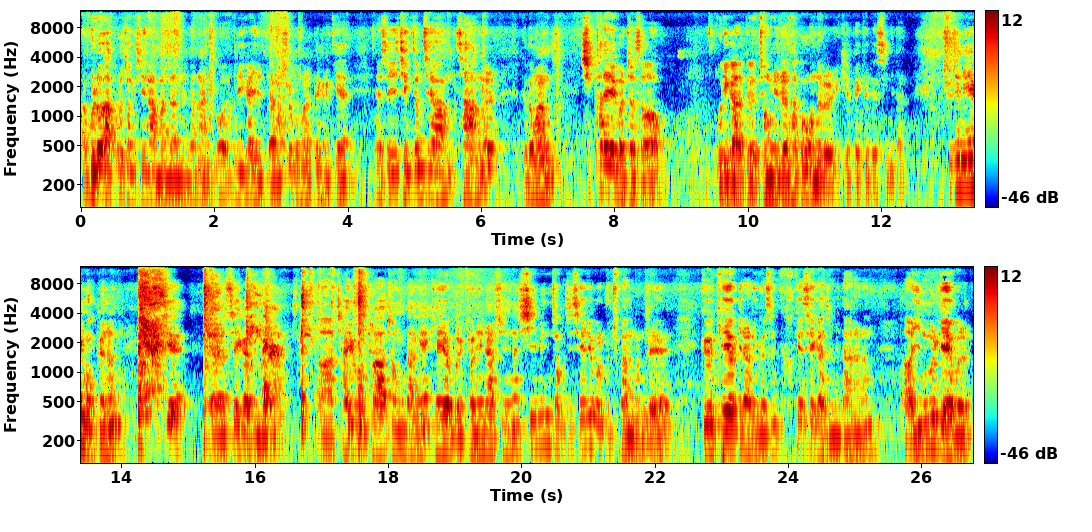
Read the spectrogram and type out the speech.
아, 물론 앞으로 정치인을 안 만나는 건 아니고 우리가 일단 출범할 때 그렇게 해서 이 쟁점 사항, 사항을 그동안 18회에 걸쳐서 우리가 그 정리를 하고 오늘을 이렇게 뵙게 됐습니다. 추진위의 목표는 크게 에, 세 가지입니다. 어, 자유우파 정당의 개혁을 견인할 수 있는 시민 정치 세력을 구축하는 건데 그 개혁이라는 것은 크게 세 가지입니다. 하나는 어, 인물 개혁을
